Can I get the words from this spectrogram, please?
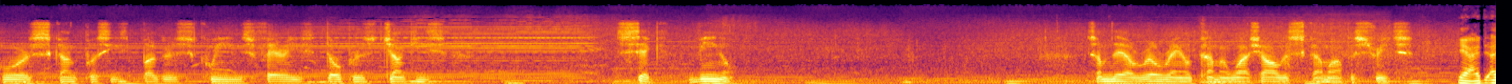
Whores, skunk pussies, buggers, queens, fairies, dopers, junkies. Sick, venal. Someday a real rain will come and wash all this scum off the streets. Yeah, I, I,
